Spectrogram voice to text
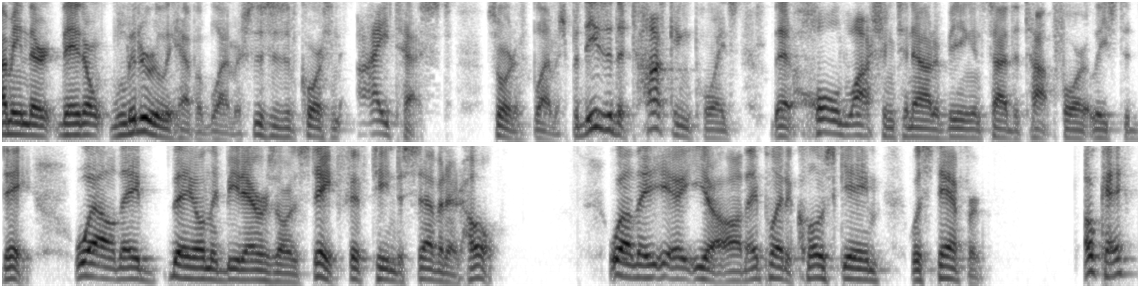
I mean, they're they don't literally have a blemish. This is, of course, an eye test sort of blemish. But these are the talking points that hold Washington out of being inside the top four, at least to date. Well, they they only beat Arizona State 15 to 7 at home. Well, they you know, they played a close game with Stanford. Okay,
